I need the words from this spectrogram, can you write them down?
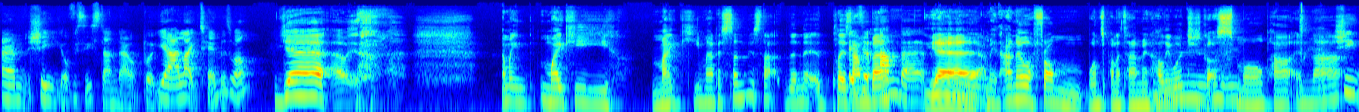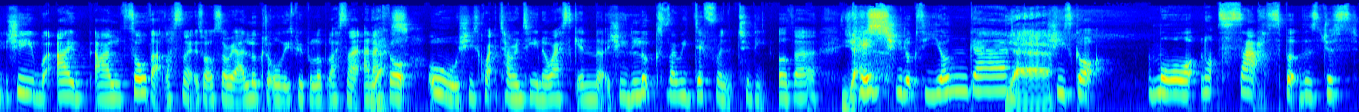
Um, she obviously stand out, but yeah, I liked him as well. Yeah. I mean, Mikey. Mikey Madison is that the plays Is it Amber? Amber? Yeah, mm. I mean, I know her from Once Upon a Time in Hollywood. She's got a mm-hmm. small part in that. She she I I saw that last night as well. Sorry, I looked at all these people up last night and I Yes. thought, oh, she's quite Tarantino esque in that she looks very different to the other Yes. kids. She looks younger. Yeah. She's got more not sass, but there's just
